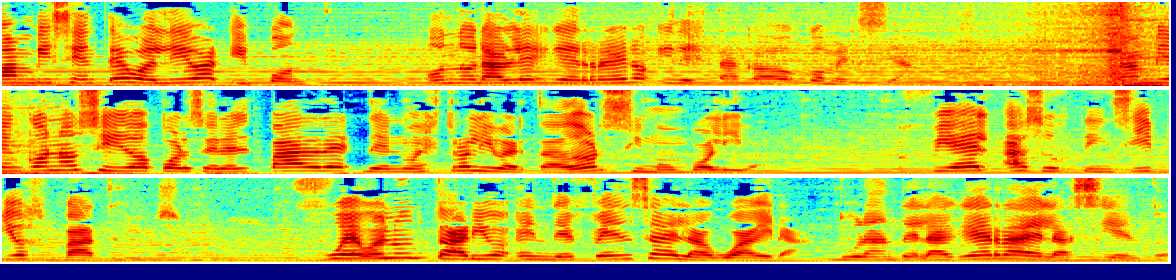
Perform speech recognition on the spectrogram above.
Juan Vicente Bolívar y Ponte, honorable guerrero y destacado comerciante. También conocido por ser el padre de nuestro libertador Simón Bolívar, fiel a sus principios patrios. Fue voluntario en defensa de La Guaira durante la Guerra del Asiento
